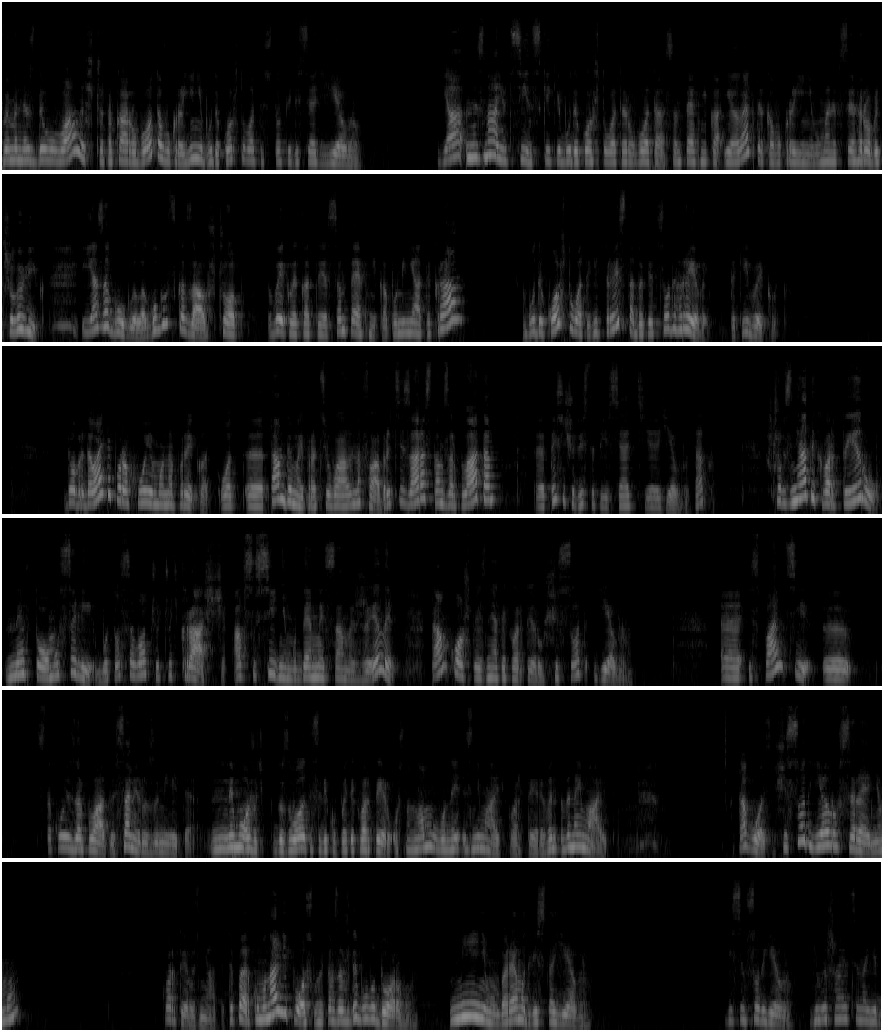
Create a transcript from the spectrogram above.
ви мене здивували, що така робота в Україні буде коштувати 150 євро. Я не знаю цін, скільки буде коштувати робота сантехніка і електрика в Україні, бо в мене все робить чоловік. І я загуглила. Google сказав, щоб викликати сантехніка, поміняти кран, буде коштувати від 300 до 500 гривень такий виклик. Добре, давайте порахуємо, наприклад, от е, там, де ми працювали на фабриці, зараз там зарплата е, 1250 євро, так? Щоб зняти квартиру не в тому селі, бо то село чуть-чуть краще, а в сусідньому, де ми саме жили, там коштує зняти квартиру 600 євро. Е, іспанці е, з такою зарплатою, самі розумієте, не можуть дозволити собі купити квартиру. В основному вони знімають квартири, винаймають. Так ось, 600 євро в середньому квартиру зняти. Тепер комунальні послуги там завжди було дорого. Мінімум беремо 200 євро. 800 євро. Їм лишається на їду.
